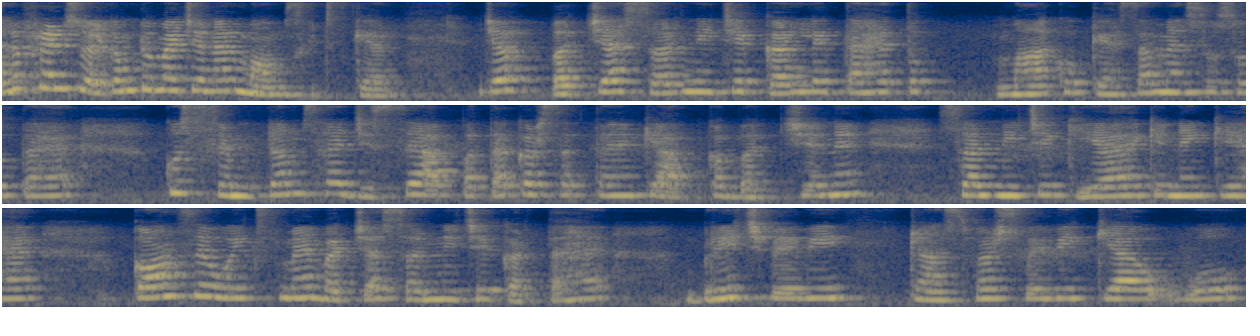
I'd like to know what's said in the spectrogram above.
Hello friends welcome to my channel moms kids care जब बच्चा सर नीचे कर लेता है तो माँ को कैसा महसूस होता है? कुछ सिम्टम्स है जिससे आप पता कर सकते हैं कि आपका बच्चे ने सर नीचे किया है कि नहीं किया है। कौन से वीक्स में बच्चा सर नीचे करता है? ब्रिज पे भी ट्रांसफर्स पे भी क्या वो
